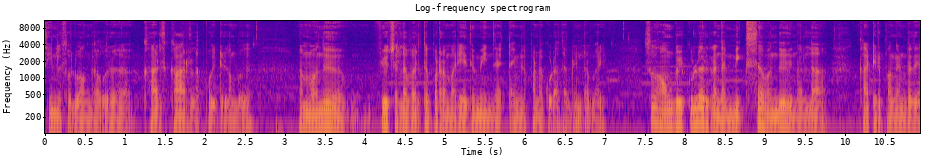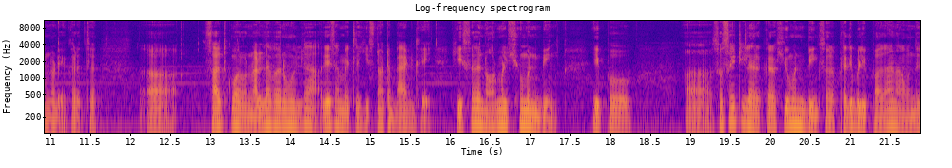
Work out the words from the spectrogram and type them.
சீனில் சொல்லுவாங்க. ஒரு கார் காரில் போயிட்டு இருக்கும்போது நம்ம வந்து ஃப்யூச்சரில் வருத்தப்படுற மாதிரி எதுவுமே இந்த டைமில் பண்ணக்கூடாது அப்படின்ற மாதிரி. ஸோ அவங்களுக்குள்ளே இருக்கிற அந்த மிக்ஸை வந்து நல்லா காட்டியிருப்பாங்கன்றது என்னுடைய கருத்து. சரத்குமார் ஒரு நல்லவரும் இல்லை அதே சமயத்தில் he's not a bad guy he's a normal human being இப்போது சொசைட்டியில் இருக்கிற ஹியூமன் பீங்ஸோட பிரதிபலிப்பாக தான் நான் வந்து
